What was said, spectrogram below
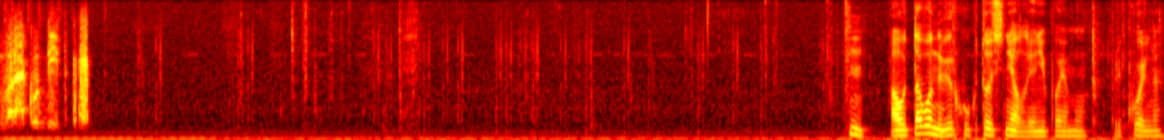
Враг убит. А вот того наверху кто снял, я не пойму. Прикольно.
